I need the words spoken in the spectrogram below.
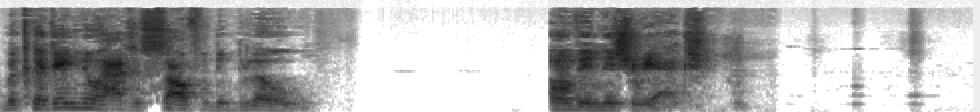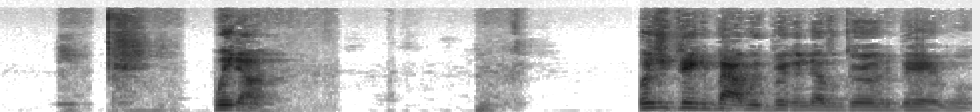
because they know how to soften the blow on the initial reaction. We don't. What you think about we bring another girl in the bedroom?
